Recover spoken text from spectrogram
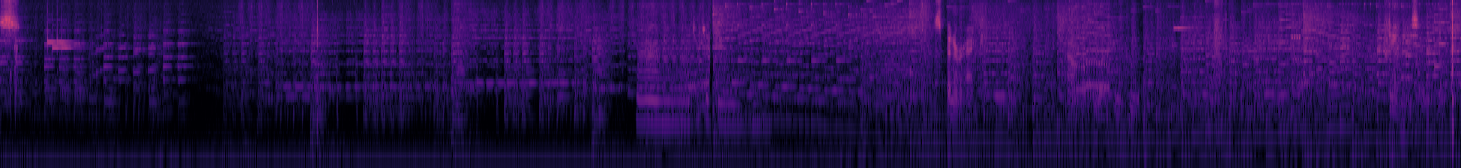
Nibbles. Spinarak. Oh, Hula Hoop Hoop. Damn these Hoop Hoop.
